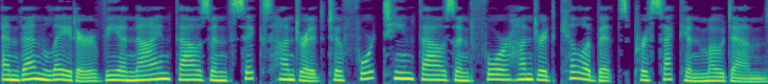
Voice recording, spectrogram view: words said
and then later via 9600 to 14400 kilobits per second modems.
